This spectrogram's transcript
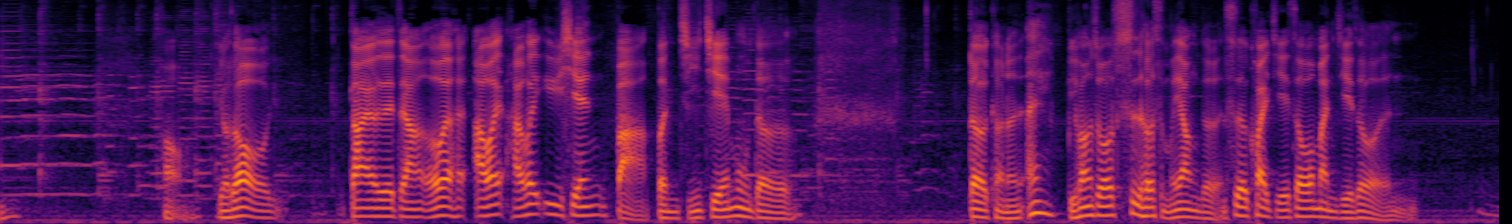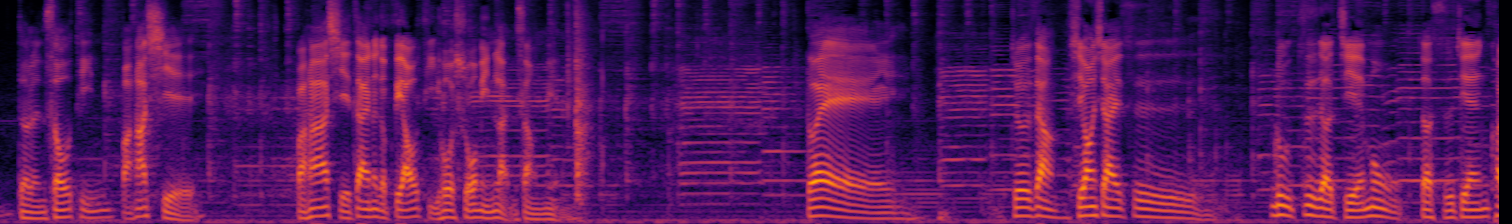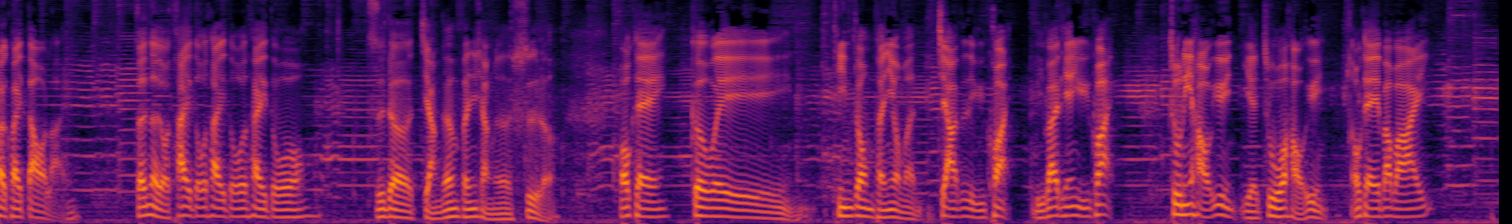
好，有时候大概是这样，偶尔还还会还会预先把本集节目的的可能，哎，比方说适合什么样的人，适合快节奏、慢节奏的人的人收听，把它写，把它写在那个标题或说明栏上面。对，就是这样。希望下一次录制的节目的时间快快到来。真的有太多太多太多值得讲跟分享的事了。OK，各位听众朋友们，假日愉快，礼拜天愉快，祝你好运，也祝我好运。OK，拜拜。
